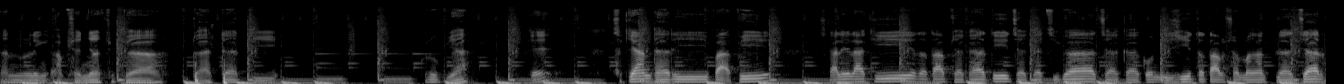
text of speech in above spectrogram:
Dan link absennya juga sudah ada di grup ya oke. Sekian dari Pak B. Sekali lagi tetap jaga hati jaga jiwa jaga kondisi tetap semangat belajar.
